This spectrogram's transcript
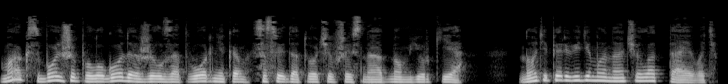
Макс больше полугода жил затворником, сосредоточившись на одном юрке, но теперь, видимо, начал оттаивать.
